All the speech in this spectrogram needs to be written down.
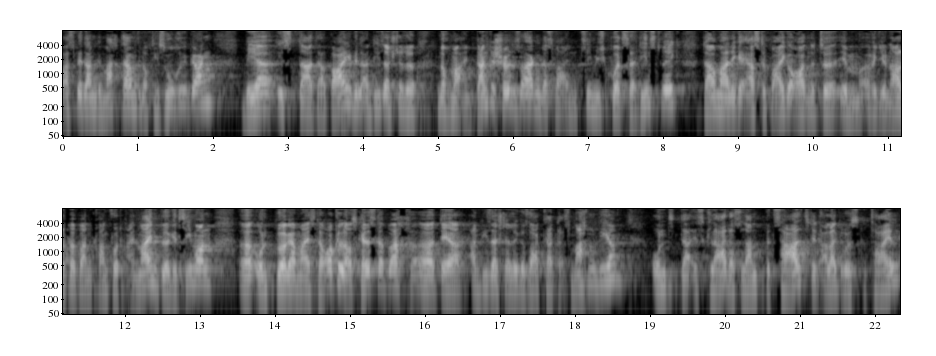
was wir dann gemacht haben, sind auf die Suche gegangen. Wer ist da dabei? Ich will an dieser Stelle noch einmal ein Dankeschön sagen. Das war ein ziemlich kurzer Dienstweg. Damalige erste Beigeordnete im Regionalverband Frankfurt-Rhein-Main, Birgit Simon, äh, und Bürgermeister Ockel aus Kelsterbach, äh, der an dieser Stelle gesagt hat, das machen wir. Und da ist klar, das Land bezahlt den allergrößten Teil,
